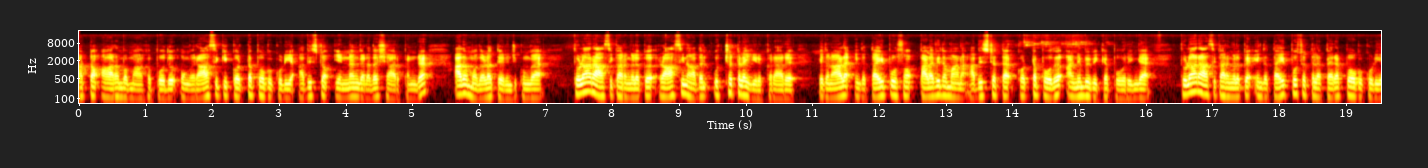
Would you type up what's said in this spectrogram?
ஆட்டம் ஆரம்பமாக போது உங்கள் ராசிக்கு கொட்ட போகக்கூடிய அதிர்ஷ்டம் என்னங்கிறத ஷேர் பண்ணுறேன் அதை முதல்ல தெரிஞ்சுக்குங்க. துலா ராசிக்காரங்களுக்கு ராசிநாதன் உச்சத்தில் இருக்கிறாரு. இதனால் இந்த தைப்பூசம் பலவிதமான அதிர்ஷ்டத்தை கொட்டப்போது அனுபவிக்க போகிறீங்க துலா ராசிக்காரங்களுக்கு இந்த தைப்பூசத்தில் பெறப்போகக்கூடிய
